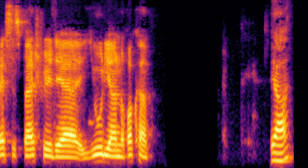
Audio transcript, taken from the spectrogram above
bestes Beispiel der Julian Rocker. Ja.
